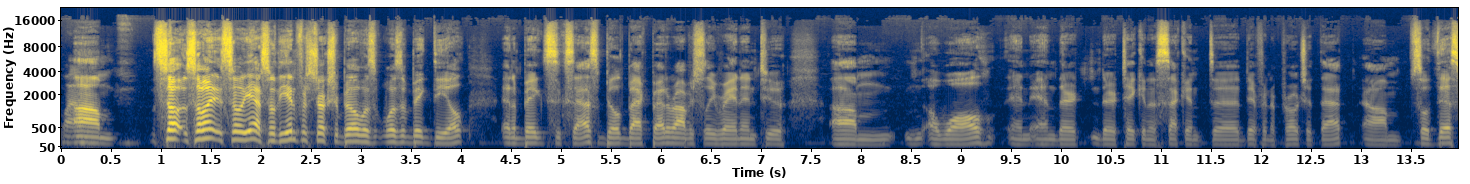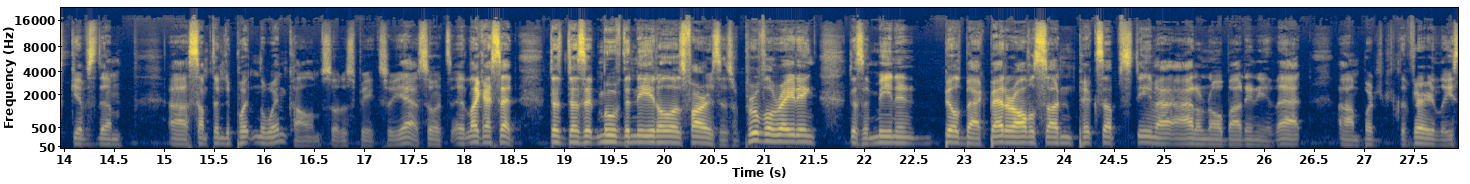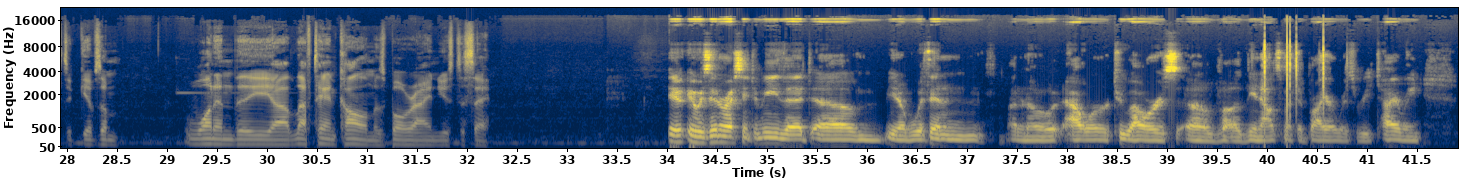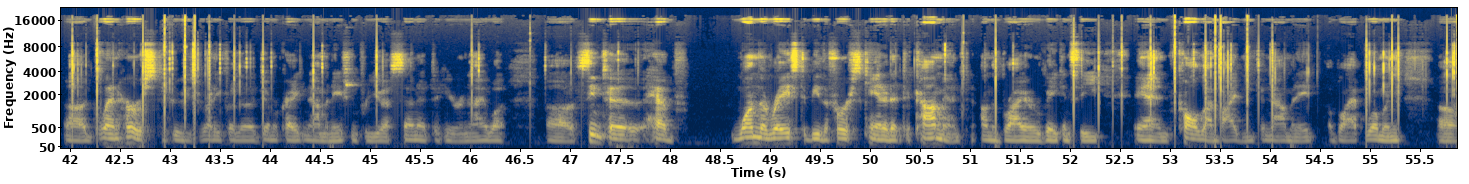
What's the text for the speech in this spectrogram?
Wow. Um. So so so yeah. So the infrastructure bill was was a big deal and a big success. Build Back Better obviously ran into um, a wall, and and they're they're taking a second uh, different approach at that. Um, so this gives them uh, something to put in the win column, so to speak. So yeah, so it's like I said, does does it move the needle as far as his approval rating? Does it mean it build back better all of a sudden picks up steam? I, I don't know about any of that, um, but at the very least, it gives them one in the uh, left hand column, as Bo Ryan used to say it, it, was interesting to me that um, you know within I don't know an hour or two hours of uh, the announcement that Breyer was retiring, uh, Glenn Hurst, who's running for the Democratic nomination for U.S. Senate to here in Iowa, uh, seemed to have won the race to be the first candidate to comment on the Breyer vacancy and called on Biden to nominate a black woman, uh,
